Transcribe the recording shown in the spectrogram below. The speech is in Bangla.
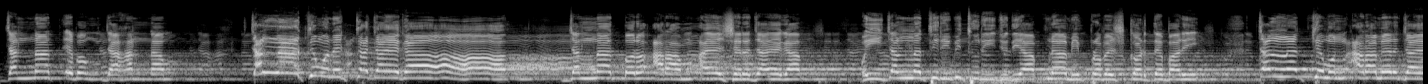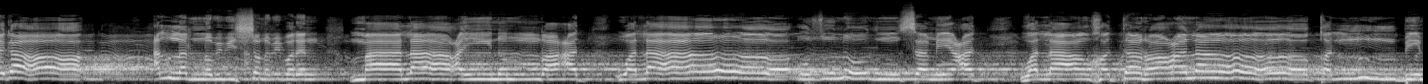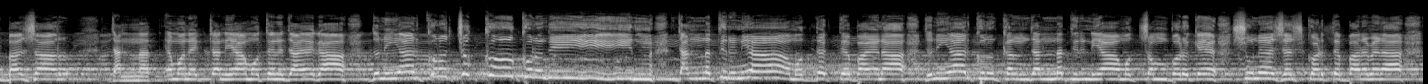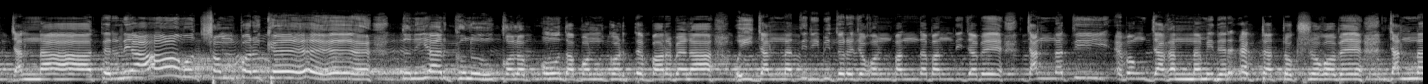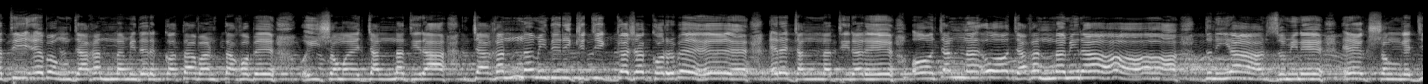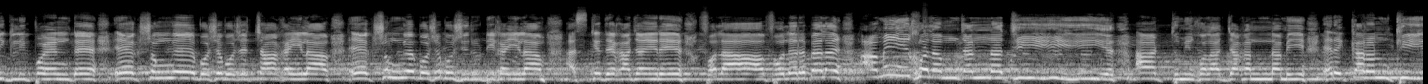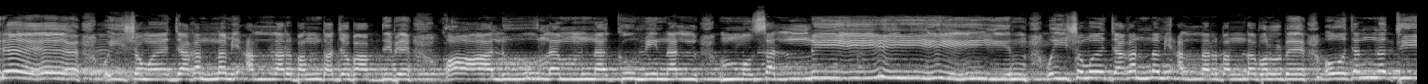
জান্নাত এবং জাহান্নাম। জান্নাত এমন একটা জায়গা। জান্নাত বড় আরাম আয়েসের জায়গা। ওই জান্নাতির ভিতরে যদি আপনি আমি প্রবেশ করতে পারি, জান্নাত কেমন আরামের জায়গা? আল্লাহর নবী, বিশ্ব নবী বলেন মালা আইনুন রাআত ওয়ালা উযুনুন সামিআত ওয়ালা খাতারা আলা কলবি বাশার। জান্নাত এমন একটা নিয়ামতের জায়গা, দুনিয়ার কোনো চক্ষু কোনো দিন জান্নাতের নিয়ামত দেখতে পায় না, দুনিয়ার কোনো কান জান্নাতের নিয়ামত সম্পর্কে শুনে শেষ করতে পারবে না। জান্নাতের নিয়ামত সম্পর্কে দুনিয়ার কোনো কলব অনুধাবন করতে পারবে না। ওই জান্নাতির ভিতরে যখন বান্দা বান্দি যাবে, জান্নাতি এবং জাহান্নামীদের একটা টকশো হবে, জান্নাতি এবং জাহান্নামীদের কথাবার্তা হবে। ওই সময় জান্নাতিরা জাহান্নামীদেরকে জিজ্ঞাসা করবে, এরে জান্নাতিরা রে, ও জান্না, ও জাহান্নামীরা দুনিয়ার জমিনে একসঙ্গে জিগলি পয়েন্টে, একসঙ্গে বসে বসে চা খাইলাম, একসঙ্গে বসে বসে রুটি খাইলাম। আজকে দেখা যায় রে, ফলাফলের বেলায় আমি হলাম জান্নাতি, আর তুমি হলা জাহান্নামী। এর কারণ কি রে? ওই সময় জাহান্নামী আল্লাহর বান্দা জবাব দিবে কালুলাম নাকু মিনাল মুসাল্লিন ওই সময় জাহান্নামী আল্লাহর বান্দা বলবে, ও জান্নাতি,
